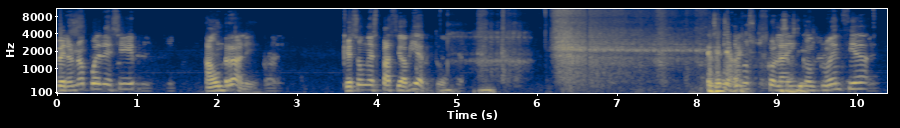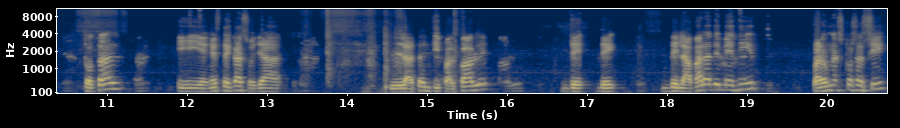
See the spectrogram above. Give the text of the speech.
pero no puedes ir a un rally, que es un espacio abierto. Estamos con la incongruencia total y en este caso ya latente y palpable de, de, de la vara de medir para unas cosas sí,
